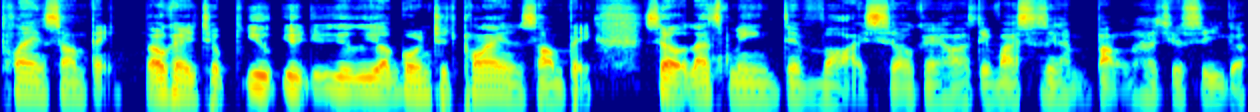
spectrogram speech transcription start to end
plan something. Okay, to you you you you are going to plan something. So let's mean device. OK 哈，device 是很棒的，它就是一个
